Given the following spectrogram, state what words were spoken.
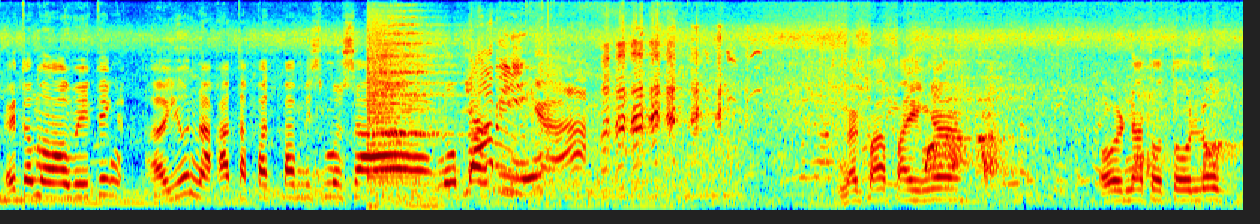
Ito mga waiting, ayun, nakatapat pa mismo sa no parking. oh. Nagpapahinga or natutulog.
